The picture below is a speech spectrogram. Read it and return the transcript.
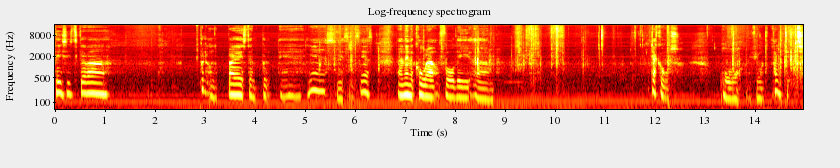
pieces together. Put it on the base, then put it there. Yes, yes, yes, yes. And then a call out for the um, decals or you want to paint it.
